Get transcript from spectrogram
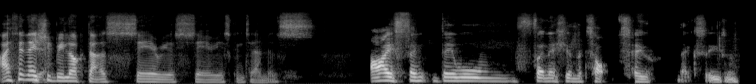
I think they Yeah. should be looked at as serious serious contenders. I think they will finish in the top two next season.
